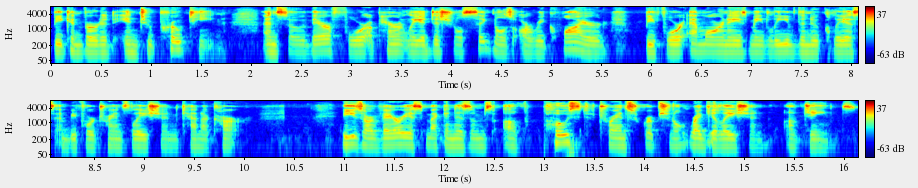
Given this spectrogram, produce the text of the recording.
be converted into protein. And so, therefore, apparently additional signals are required before mRNAs may leave the nucleus and before translation can occur. These are various mechanisms of post transcriptional regulation of genes.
